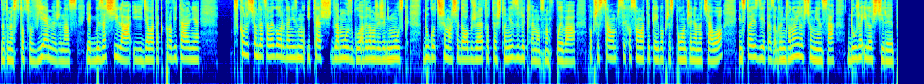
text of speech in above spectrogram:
natomiast to, co wiemy, że nas jakby zasila i działa tak prowitalnie z korzyścią dla całego organizmu i też dla mózgu, a wiadomo, że jeżeli mózg długo trzyma się dobrze, to też to niezwykle mocno wpływa poprzez całą psychosomatykę i poprzez połączenia na ciało. Więc to jest dieta z ograniczoną ilością mięsa, duże ilości ryb,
